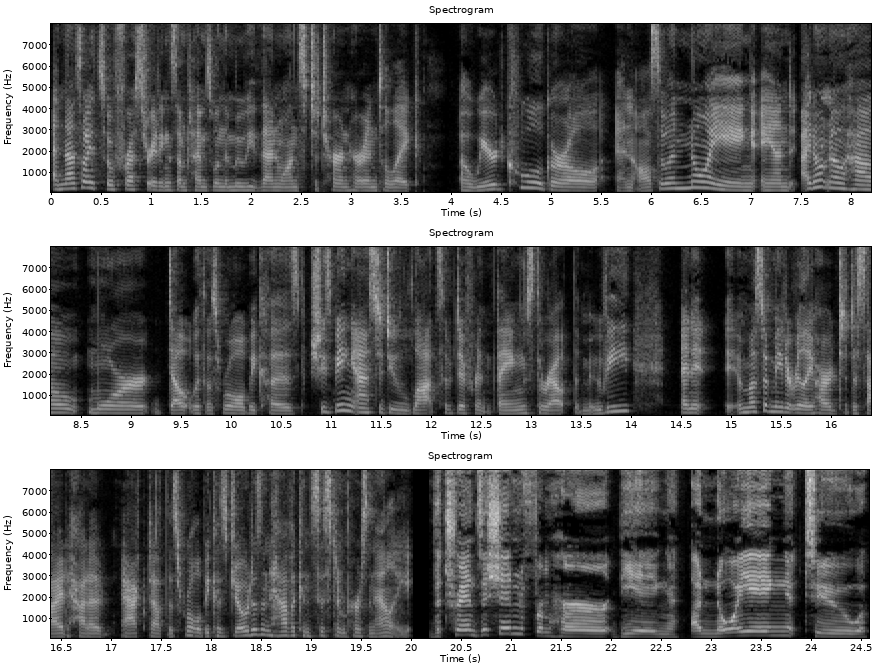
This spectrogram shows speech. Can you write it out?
And that's why it's so frustrating sometimes when the movie then wants to turn her into like, a weird cool girl and also annoying. And I don't know how Moore dealt with this role because she's being asked to do lots of different things throughout the movie. And it, it must have made it really hard to decide how to act out this role because Joe doesn't have a consistent personality. The transition from her being annoying to,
